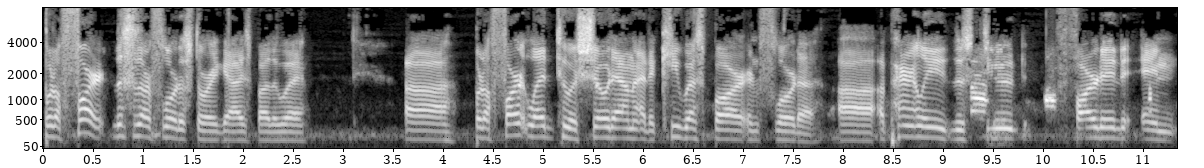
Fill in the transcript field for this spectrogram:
But a fart. This is our Florida story, guys. By the way. Uh, but a fart led to a showdown at a Key West bar in Florida. Uh, apparently, this dude farted, and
